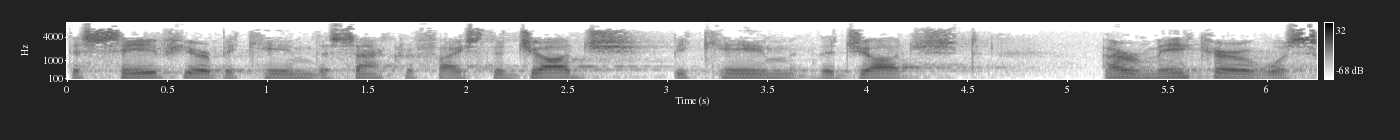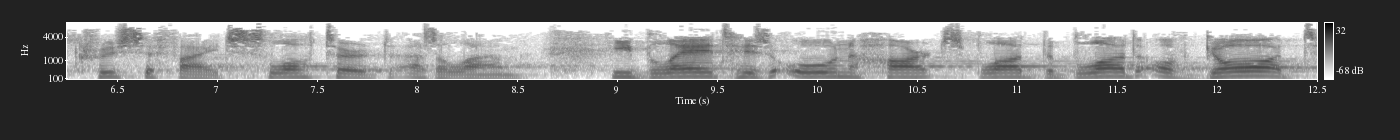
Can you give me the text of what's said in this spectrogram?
The Savior became the sacrifice. The judge became the judged. Our Maker was crucified, slaughtered as a lamb. He bled his own heart's blood, the blood of God,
